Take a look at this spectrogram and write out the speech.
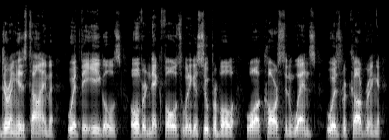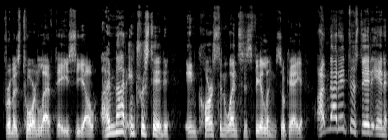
during his time with the Eagles over Nick Foles winning a Super Bowl while Carson Wentz was recovering from his torn left ACL. I'm not interested in Carson Wentz's feelings, okay? I'm not interested in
